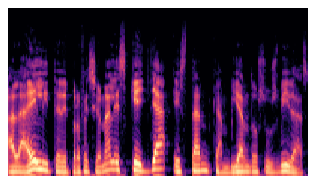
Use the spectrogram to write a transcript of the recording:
a la élite de profesionales que ya están cambiando sus vidas.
